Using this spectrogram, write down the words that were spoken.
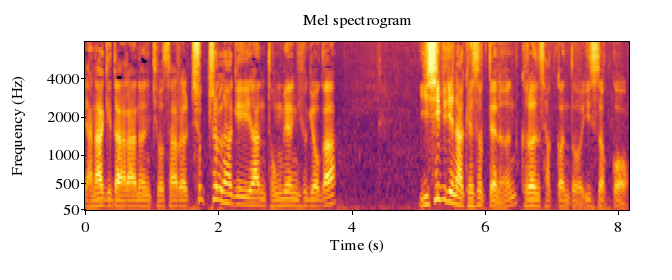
야나기다라는 교사를 축출하기 위한 동맹 휴교가 20일이나 계속되는 그런 사건도 있었고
